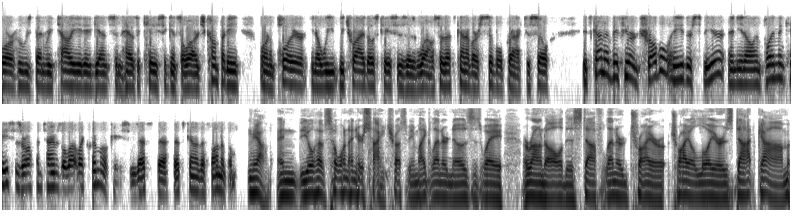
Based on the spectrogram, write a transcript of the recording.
or who's been retaliated against and has a case against a large company or an employer, you know, we, we try those cases as well. So that's kind of our civil practice. So, it's kind of if you're in trouble in either sphere, and you know, employment cases are oftentimes a lot like criminal cases. That's the that's kind of the fun of them. Yeah, and you'll have someone on your side. Trust me, Mike Leonard knows his way around all of this stuff. Leonard Trial Triallawyers.com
